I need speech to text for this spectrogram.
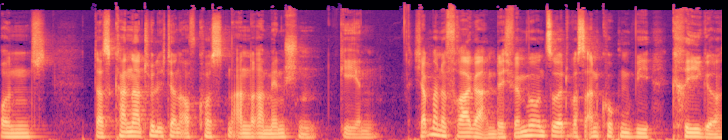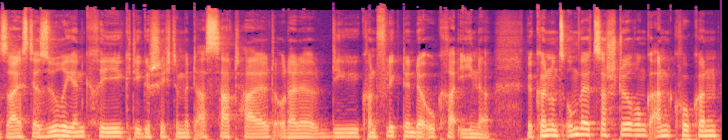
Und das kann natürlich dann auf Kosten anderer Menschen gehen. Ich habe mal eine Frage an dich. Wenn wir uns so etwas angucken wie Kriege, sei es der Syrienkrieg, die Geschichte mit Assad halt oder die Konflikte in der Ukraine. Wir können uns Umweltzerstörung angucken.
